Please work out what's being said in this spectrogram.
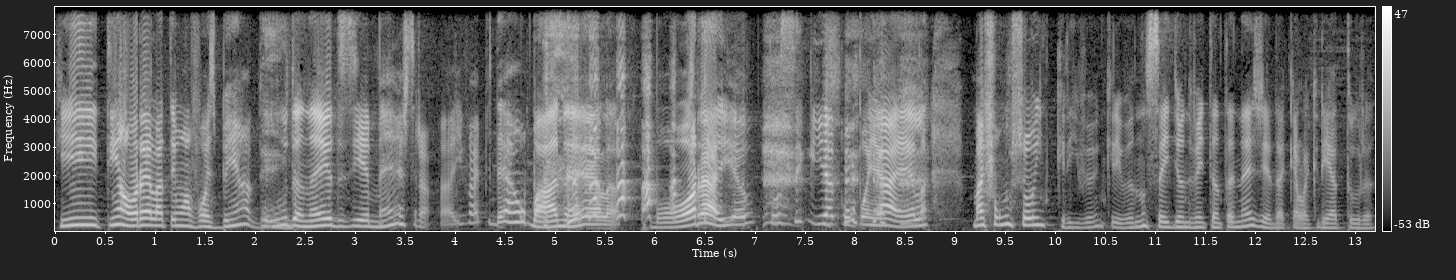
que tinha hora ela tem uma voz bem aguda, Sim. né? Eu dizia, mestra, aí vai me derrubar, né? Ela, bora! Aí eu consegui acompanhar ela. Mas foi um show incrível, incrível. Eu não sei de onde vem tanta energia daquela criatura.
